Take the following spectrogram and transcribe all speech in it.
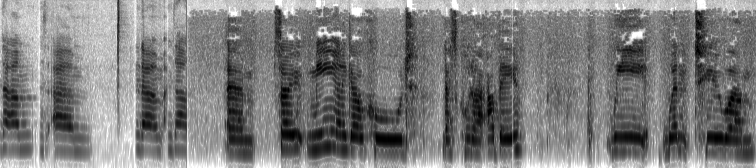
um, um, and, um, and, um, Um, so me and a girl called let's call her Abby. We went to um,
